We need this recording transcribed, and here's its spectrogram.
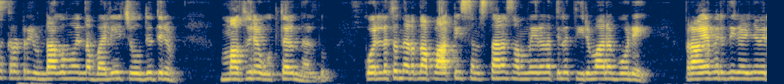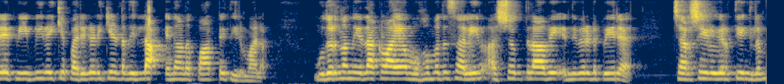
സെക്രട്ടറി ഉണ്ടാകുമോ എന്ന വലിയ ചോദ്യത്തിനും മധുര ഉത്തരം നൽകും. കൊല്ലത്ത് നടന്ന പാർട്ടി സംസ്ഥാന സമ്മേളനത്തിലെ തീരുമാനം പോലെ പ്രായപരിധി കഴിഞ്ഞവരെ പി ബിയിലേക്ക് പരിഗണിക്കേണ്ടതില്ല എന്നാണ് പാർട്ടി തീരുമാനം. മുതിർന്ന നേതാക്കളായ മുഹമ്മദ് സലീം അശോക് ദ്ലാവെ എന്നിവരുടെ പേര് ചർച്ചയിൽ ഉയർത്തിയെങ്കിലും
